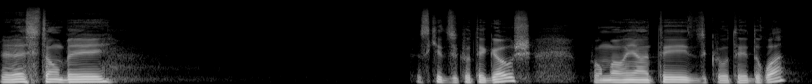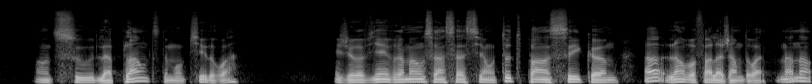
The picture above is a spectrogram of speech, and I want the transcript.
Je laisse tomber tout ce qui est du côté gauche pour m'orienter du côté droit, en dessous de la plante de mon pied droit. Et je reviens vraiment aux sensations. Toute pensée comme Ah, là, on va faire la jambe droite. Non, non.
